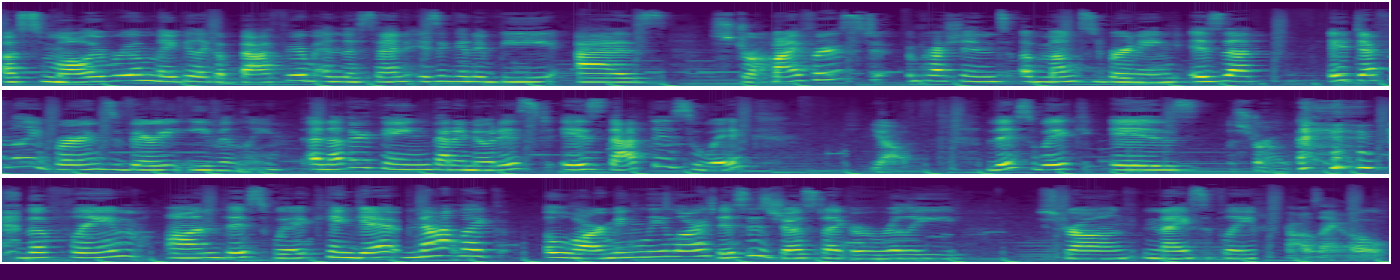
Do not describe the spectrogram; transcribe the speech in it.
a smaller room, maybe like a bathroom and the scent isn't gonna be as strong. My first impressions amongst burning is that it definitely burns very evenly. Another thing that I noticed is that this wick, y'all, this wick is strong. the flame on this wick can get not like alarmingly large. This is just like a really strong, nice flame. I was like, oh,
